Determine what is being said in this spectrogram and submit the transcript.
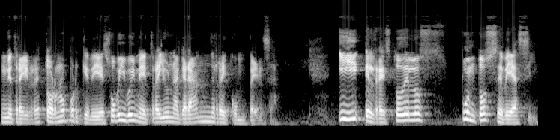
Me trae retorno porque de eso vivo y me trae una gran recompensa. Y el resto de los puntos se ve así.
